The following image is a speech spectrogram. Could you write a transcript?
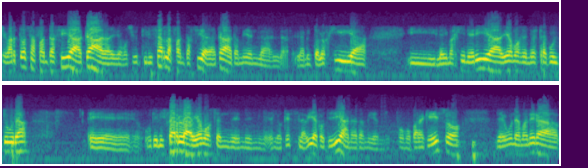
llevar toda esa fantasía acá digamos y utilizar la fantasía de acá también la, la- la mitología y la imaginería, digamos, de nuestra cultura, eh, utilizarla, digamos, en, en- lo que es la vida cotidiana también, como para que eso de alguna manera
